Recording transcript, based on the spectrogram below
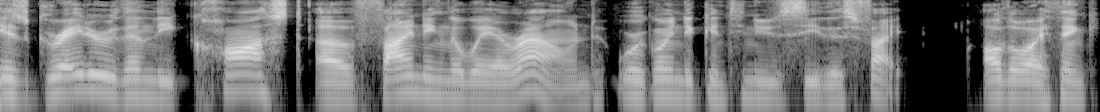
is greater than the cost of finding the way around, we're going to continue to see this fight. Although I think,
